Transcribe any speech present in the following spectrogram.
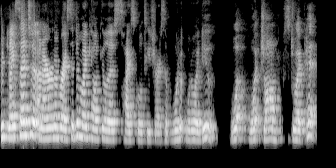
And I said to, and I remember I said to my calculus high school teacher, I said, "What what do I do? What what jobs do I pick?"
